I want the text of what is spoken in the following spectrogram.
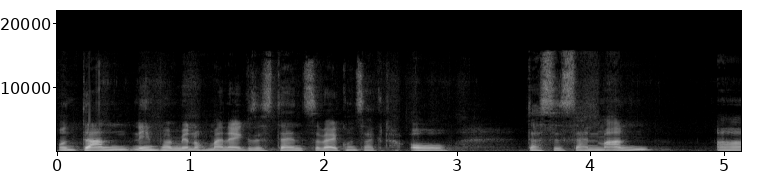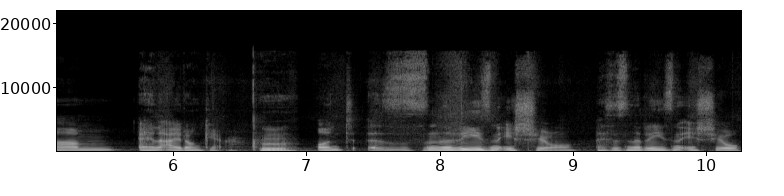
Und dann nimmt man mir noch meine Existenz weg und sagt, oh, das ist ein Mann, um, and I don't care. Hm. Und es ist ein Riesen-Issue. Es ist ein Riesen-Issue.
